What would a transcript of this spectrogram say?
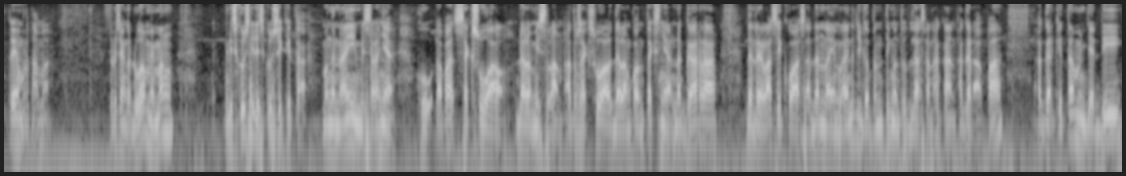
Itu yang pertama. Terus yang kedua memang diskusi-diskusi kita mengenai misalnya hu, apa seksual dalam Islam atau seksual dalam konteksnya negara dan relasi kuasa dan lain-lain itu juga penting untuk dilaksanakan. Agar apa? Agar kita menjadi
